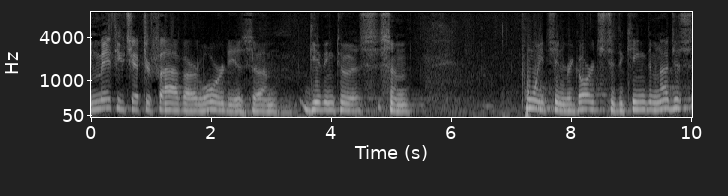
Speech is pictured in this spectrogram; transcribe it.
In Matthew chapter 5, our Lord is um, giving to us some points in regards to the kingdom. And I just,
